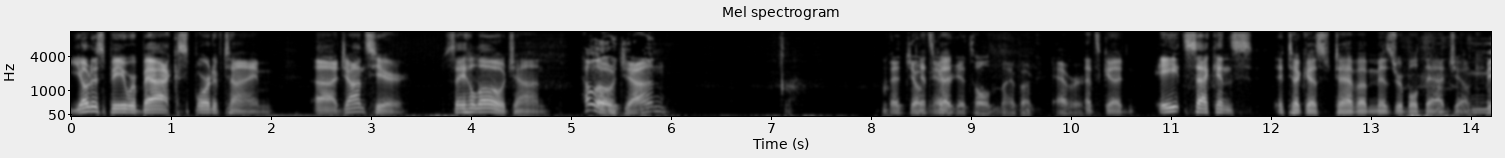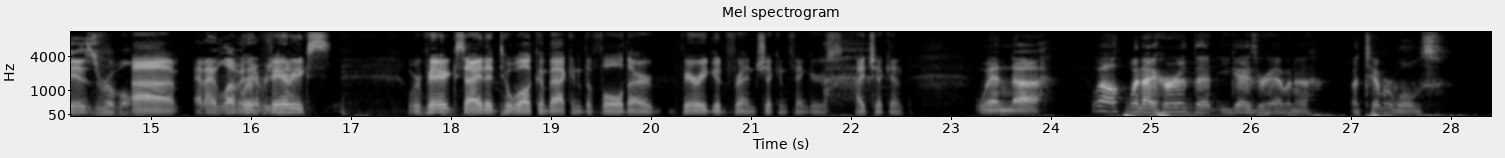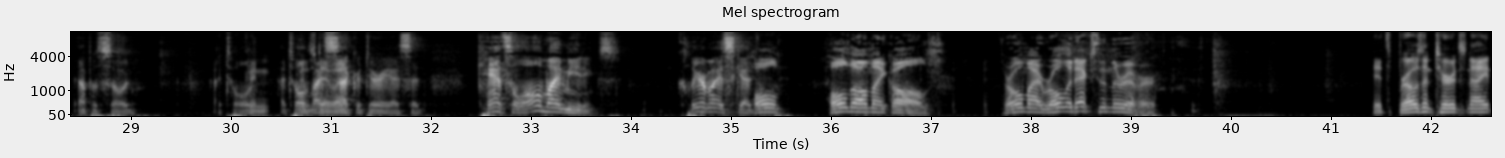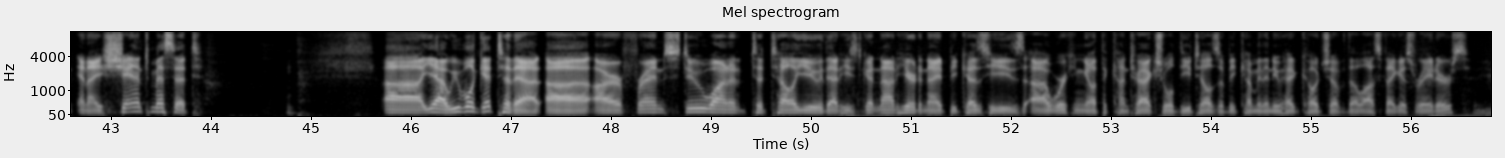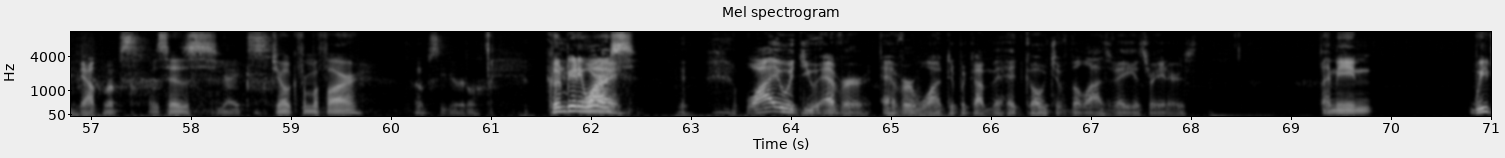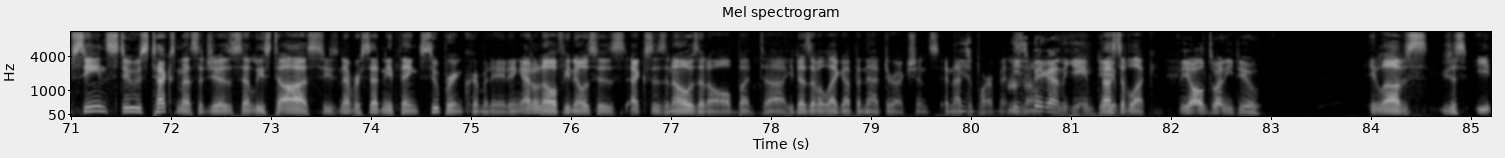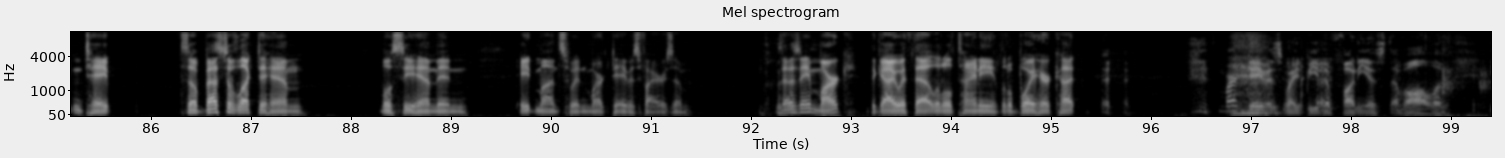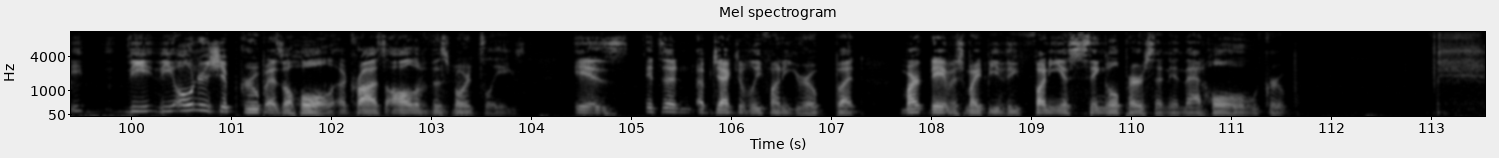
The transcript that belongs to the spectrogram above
Yotis B, we're back. Sportive time. Uh, John's here. Say hello, John. Hello, John. That joke That's never good. gets old in my book, ever. That's good. Eight seconds it took us to have a miserable dad joke. miserable. Uh, and I love it we're every very time. ex- we're very excited to welcome back into the fold our very good friend Chicken Fingers. Hi, Chicken. when uh well when i heard that you guys were having a, a timberwolves episode i told Couldn't- i told my couldn't away. secretary i said cancel all my meetings clear my schedule Hold, hold all my calls. Throw my Rolodex in the river. It's Bros and Turds night, and I shan't miss it. Uh, yeah, we will get to that. Uh, our friend Stu wanted to tell you that he's not here tonight because he's uh, working out the contractual details of becoming the new head coach of the Las Vegas Raiders. Yep. whoops Was his yikes joke from afar? oopsie doodle Couldn't be any Why? worse. Why would you ever, ever want to become the head coach of the Las Vegas Raiders? I mean, we've seen Stu's text messages, at least to us. He's never said anything super incriminating. I don't know if he knows his X's and O's at all, but uh, he does have a leg up in that direction, in that department. He's so. big on the game tape. Best of luck. The all 22. He loves just eating tape. So best of luck to him. We'll see him in eight months when Mark Davis fires him. Is that his name, Mark? The guy with that little tiny little boy haircut? Mark Davis might be the funniest of all of he- the the ownership group as a whole across all of the mm-hmm. sports leagues is it's an objectively funny group, but Mark Davis might be the funniest single person in that whole group.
